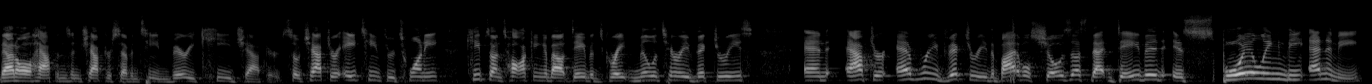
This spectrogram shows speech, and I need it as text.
That all happens in chapter 17, very key chapters. So, chapter 18 through 20 keeps on talking about David's great military victories. And after every victory, the Bible shows us that David is spoiling the enemy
